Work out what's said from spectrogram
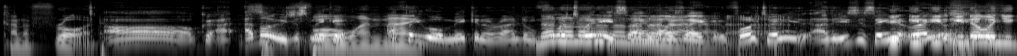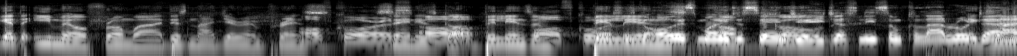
kind of fraud. Oh, okay. I, I So thought you were just making. I thought you were making a random No, no, no, 420 no, no, sign. no, I was no, like, no, no, 420? Are- Is he saying You, it right? you- you know when you get the email from uh, this Nigerian prince Of course. saying he's oh, got billions and Of course. billions He's got all this money to send you. He just needs some collateral damage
